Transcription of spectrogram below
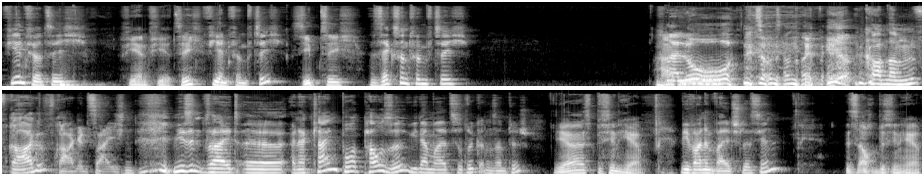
Vierundvierzig, 44, vierundfünfzig, 70. sechsundfünfzig. Hallo. Hallo. Zu unserem neuen- Kommt noch eine Frage? Fragezeichen. Wir sind seit äh, einer kleinen Pa- Pause wieder mal zurück an unserem Tisch. Ja, ist ein bisschen her. Wir waren im Waldschlösschen Ist auch ein bisschen her.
